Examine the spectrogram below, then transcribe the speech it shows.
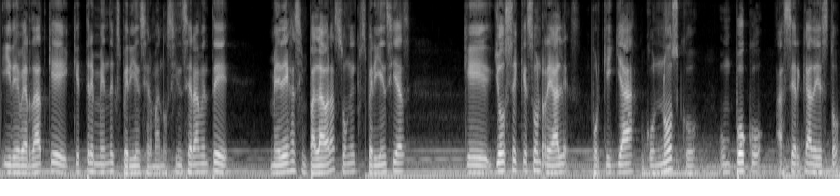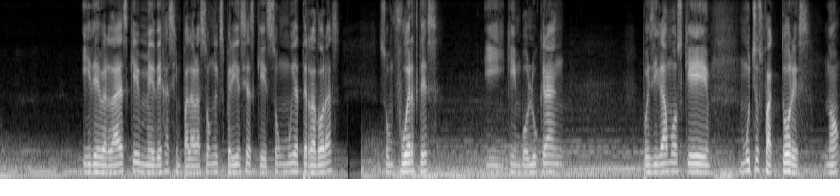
Y de verdad que qué tremenda experiencia, hermano. Sinceramente me deja sin palabras. Son experiencias que yo sé que son reales porque ya conozco un poco acerca de esto. Y de verdad es que me deja sin palabras. Son experiencias que son muy aterradoras, son fuertes y que involucran, pues digamos que muchos factores, ¿no?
